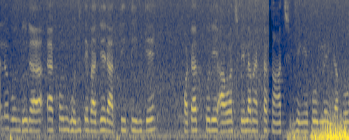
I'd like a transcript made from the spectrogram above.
হ্যালো বন্ধুরা, এখন ঘড়িতে বাজে রাত্রি তিনটে। হঠাৎ করে আওয়াজ পেলাম, একটা কাঁচ ভেঙে পড়ল এরকম।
